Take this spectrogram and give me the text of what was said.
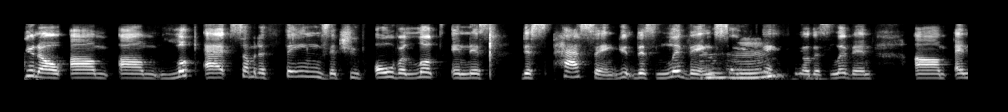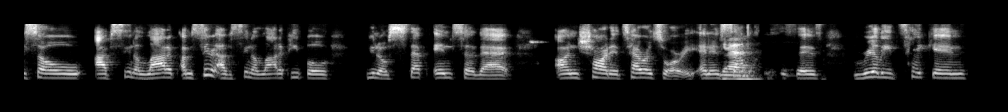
You know, um, um, look at some of the things that you've overlooked in this this passing, this living, mm-hmm. so, you know, this living. Um, and so I've seen a lot of, I'm serious, I've seen a lot of people, you know, step into that uncharted territory. And in yeah. some instances, really taking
